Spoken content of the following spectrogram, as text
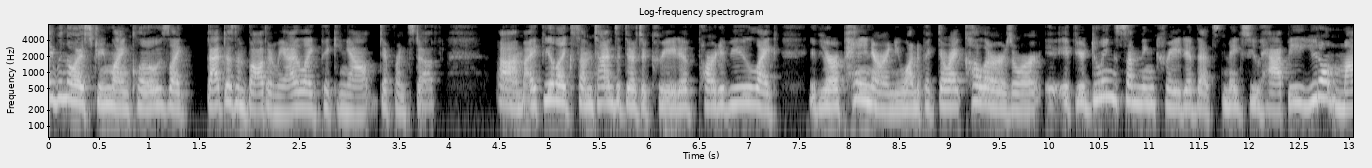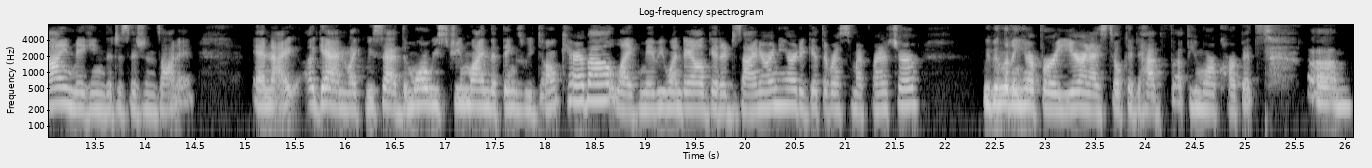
Even though I streamline clothes, like that doesn't bother me. I like picking out different stuff. Um, I feel like sometimes if there's a creative part of you, like if you're a painter and you want to pick the right colors, or if you're doing something creative that makes you happy, you don't mind making the decisions on it. And I, again, like we said, the more we streamline the things we don't care about, like maybe one day I'll get a designer in here to get the rest of my furniture. We've been living here for a year and I still could have a few more carpets. Um,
